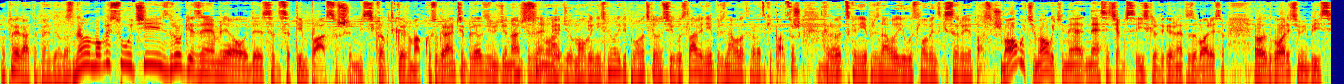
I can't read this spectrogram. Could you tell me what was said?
Od pre rata bend, jel da? Znamo, mogli su ući iz druge zemlje ovde sa, sa tim pasošem. Mislim, kako ti kažem, ako su granični prelazi između naše Nisu zemlje... mlađi mogli, nismo imali diplomatske odnose. Jugoslavija nije priznavala hrvatski pasoš, Hrvatska nije priznavala jugoslovenski SRJ pasoš. Moguće, moguće, ne, ne sećam se, iskreno ti kažem, eto, zaboravio sam. Odgovorit će mi BC,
